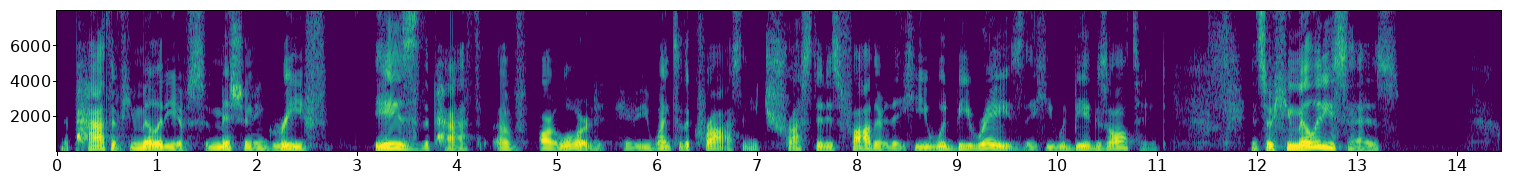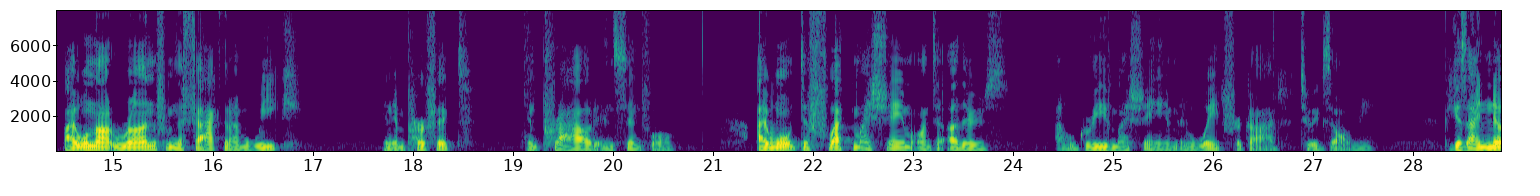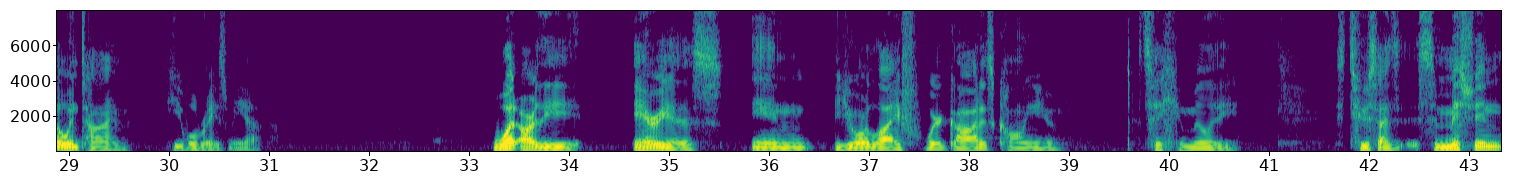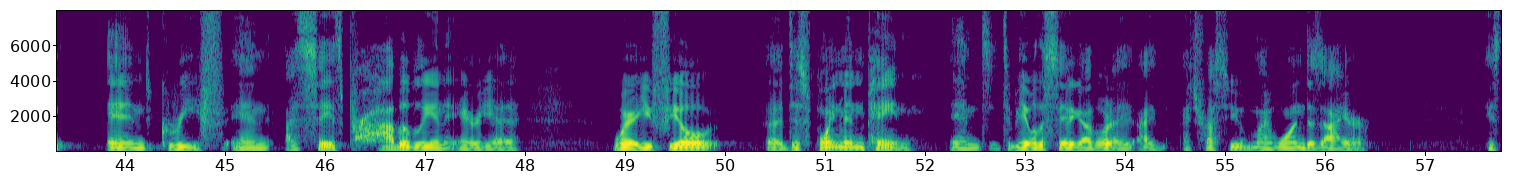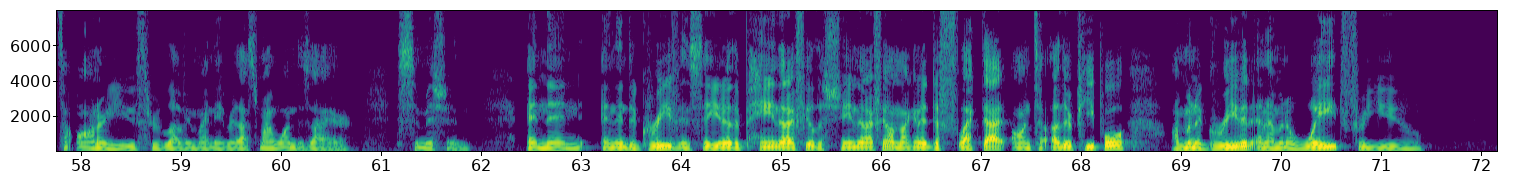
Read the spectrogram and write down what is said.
The path of humility, of submission and grief, is the path of our Lord. He went to the cross and he trusted his Father that he would be raised, that he would be exalted. And so humility says, I will not run from the fact that I'm weak and imperfect and proud and sinful. I won't deflect my shame onto others. I will grieve my shame and wait for God to exalt me because I know in time he will raise me up. What are the areas in your life where God is calling you to humility? It's two sides submission and grief. And I say it's probably an area where you feel uh, disappointment and pain. And to be able to say to God, Lord, I, I, I trust you. My one desire is to honor you through loving my neighbor. That's my one desire. submission and then and then to grieve and say you know the pain that i feel the shame that i feel i'm not going to deflect that onto other people i'm going to grieve it and i'm going to wait for you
